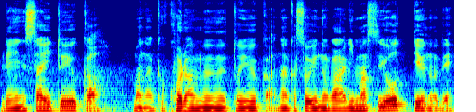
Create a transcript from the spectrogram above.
連載というか、まあなんかコラムというか、なんかそういうのがありますよっていうので、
